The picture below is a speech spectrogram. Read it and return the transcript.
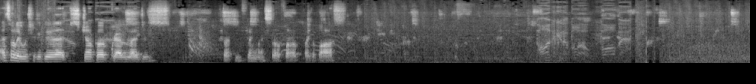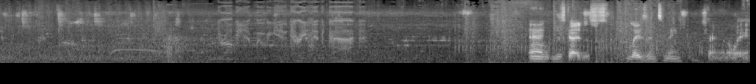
I totally wish I could do that. Just jump up, grab ledges, fucking fling myself up like a boss. This guy just lays into me, trying to run away.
